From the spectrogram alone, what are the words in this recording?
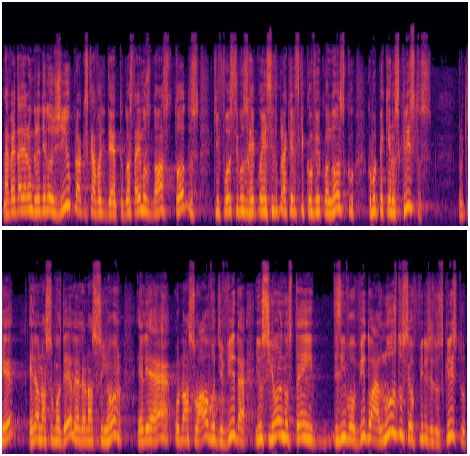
Na verdade, era um grande elogio para o que escravou de dentro. Gostaríamos nós todos que fôssemos reconhecidos por aqueles que convivem conosco como pequenos cristos, porque Ele é o nosso modelo, Ele é o nosso Senhor, Ele é o nosso alvo de vida e o Senhor nos tem desenvolvido à luz do Seu Filho Jesus Cristo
